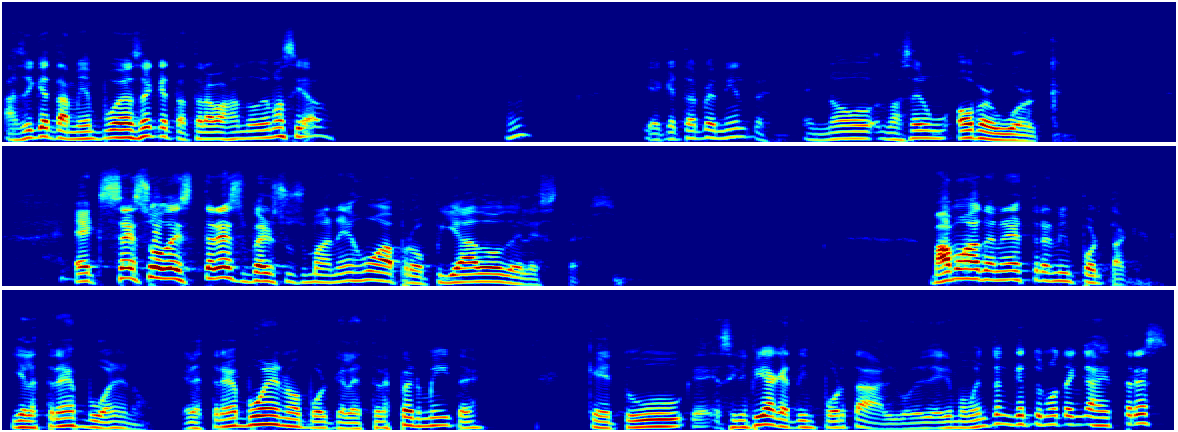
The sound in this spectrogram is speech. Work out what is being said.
Así que también puede ser que estás trabajando demasiado. Y hay que estar pendiente en no, no hacer un overwork. Exceso de estrés versus manejo apropiado del estrés. Vamos a tener estrés, no importa qué. Y el estrés es bueno. El estrés es bueno porque el estrés permite que tú, significa que te importa algo. En el momento en que tú no tengas estrés,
